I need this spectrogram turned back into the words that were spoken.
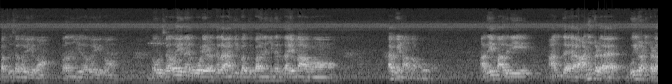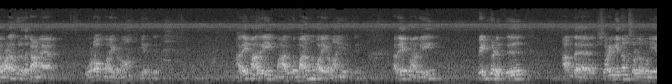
பத்து சதவிகிதம் பதினஞ்சு சதவிகிதம் நூறு சதவீதம் இருக்கக்கூடிய இடத்துல அஞ்சு பத்து பதினஞ்சுன்னு இருந்தால் என்ன ஆகும்? அப்படின்னா தான் போகும். அதே மாதிரி அந்த அணுக்களை உயிரணுக்களை வளர்க்குறதுக்கான உணவு முறைகளும் இருக்குது அதே மாதிரி அதுக்கு மருந்து முறைகளும் இருக்குது அதே மாதிரி பெண்களுக்கு அந்த சுரங்கிதம் சொல்லக்கூடிய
